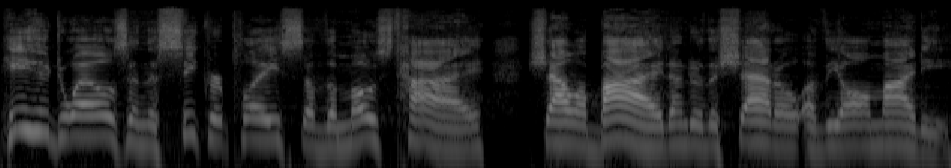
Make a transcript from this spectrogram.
He who dwells in the secret place of the Most High shall abide under the shadow of the Almighty.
